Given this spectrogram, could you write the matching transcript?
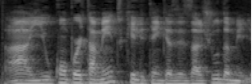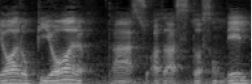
tá? E o comportamento que ele tem que às vezes ajuda, melhora ou piora tá? a, a situação dele,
